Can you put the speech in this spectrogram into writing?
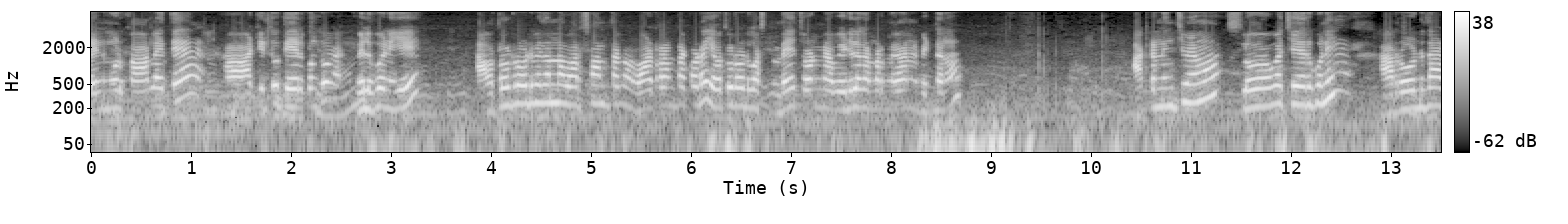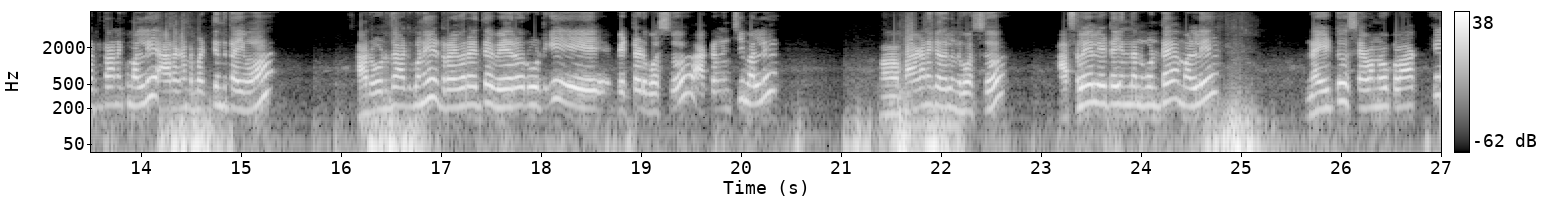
రెండు మూడు కార్లు అయితే అటు ఇటు తేలుకుంటూ వెళ్ళిపోయినాయి. అవతల రోడ్డు మీద ఉన్న వర్షం అంతా వాటర్ అంతా కూడా యువతల రోడ్డుకి వస్తుంది. చూడండి ఆ వీడియోలో కనపడుతుంది కదా నేను పెట్టాను. అక్కడ నుంచి మేము స్లోగా చేరుకుని ఆ రోడ్డు దాటడానికి మళ్ళీ అరగంట పట్టింది టైము. ఆ రోడ్డు దాటుకుని డ్రైవర్ అయితే వేరే రూట్కి పెట్టాడు బస్సు. అక్కడ నుంచి మళ్ళీ బాగానే కదిలింది బస్సు. అసలే లేట్ అయింది అనుకుంటే మళ్ళీ నైట్ సెవెన్ ఓ క్లాక్కి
